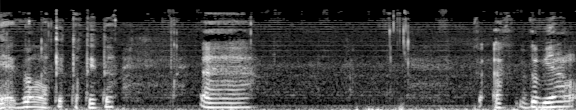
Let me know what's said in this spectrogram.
ya gue nge-tweet waktu itu uh, uh, gue bilang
